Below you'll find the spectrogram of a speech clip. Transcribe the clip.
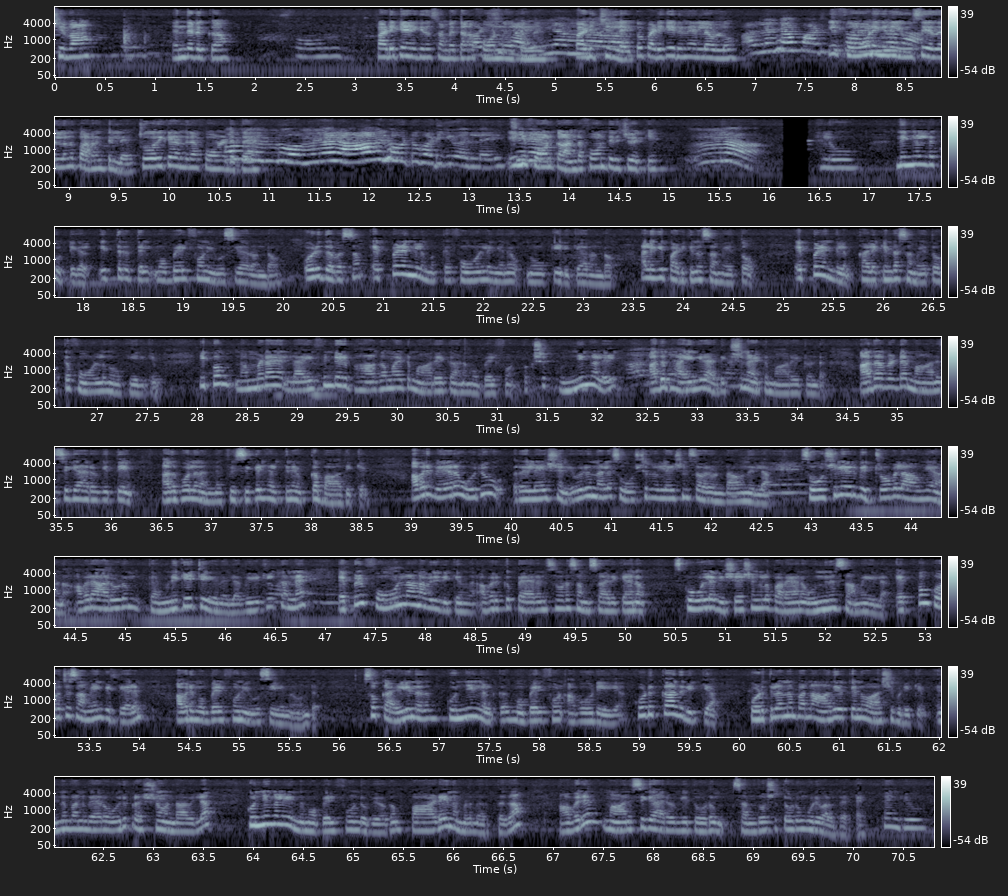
ശിവ എന്തെടുക്ക? പഠിക്കാനിരിക്കുന്ന സമയത്താണ് ഫോൺ നോക്കുന്നത്. പഠിച്ചില്ല? ഇപ്പൊ പഠിക്കാൻ ഇരുന്നല്ലേ ഉള്ളൂ ഈ ഫോൺ ഇങ്ങനെ യൂസ് ചെയ്തല്ലെന്ന് പറഞ്ഞിട്ടില്ലേ? ചോദിക്കാൻ എന്തിനാ ഫോൺ എടുത്തേ? ഇനി ഫോൺ കാണണ്ട. ഫോൺ തിരിച്ചു വെക്ക്. ഹലോ നിങ്ങളുടെ കുട്ടികൾ ഇത്തരത്തിൽ മൊബൈൽ ഫോൺ യൂസ് ചെയ്യാറുണ്ടോ? ഒരു ദിവസം എപ്പോഴെങ്കിലുമൊക്കെ ഫോണിൽ ഇങ്ങനെ നോക്കിയിരിക്കാറുണ്ടോ? അല്ലെങ്കിൽ പഠിക്കുന്ന സമയത്തോ എപ്പോഴെങ്കിലും കളിക്കേണ്ട സമയത്തോ ഒക്കെ ഫോണിൽ നോക്കിയിരിക്കും. ഇപ്പം നമ്മുടെ ലൈഫിന്റെ ഒരു ഭാഗമായിട്ട് മാറിയേക്കാണ് മൊബൈൽ ഫോൺ. പക്ഷെ കുഞ്ഞുങ്ങളിൽ അത് ഭയങ്കര അഡിക്ഷൻ ആയിട്ട് മാറിയിട്ടുണ്ട്. അത് അവരുടെ മാനസികാരോഗ്യത്തെയും അതുപോലെ തന്നെ ഫിസിക്കൽ ഹെൽത്തിനെയും ഒക്കെ ബാധിക്കും. അവർ വേറെ ഒരു റിലേഷൻ ഒരു നല്ല സോഷ്യൽ റിലേഷൻസ് അവർ ഉണ്ടാവുന്നില്ല. സോഷ്യലി ഒരു വിഡ്രോവൽ ആവുകയാണ്. അവരാരോടും കമ്മ്യൂണിക്കേറ്റ് ചെയ്യുന്നില്ല. വീട്ടിൽ തന്നെ എപ്പോഴും ഫോണിലാണ് അവരിയ്ക്കുന്നത് അവർക്ക് പേരൻസിനോട് സംസാരിക്കാനോ സ്കൂളിലെ വിശേഷങ്ങൾ പറയാനോ ഒന്നിനും സമയമില്ല. എപ്പം കുറച്ച് സമയം കിട്ടിയാലും അവർ മൊബൈൽ ഫോൺ യൂസ് ചെയ്യുന്നുണ്ട്. സോ കഴിയുന്നതും കുഞ്ഞുങ്ങൾക്ക് മൊബൈൽ ഫോൺ അവോയ്ഡ് ചെയ്യുക. കൊടുക്കാതിരിക്കുക. കൊടുത്തില്ലെന്ന് പറഞ്ഞാൽ ആദ്യമൊക്കെ ഒന്ന് വാശി പിടിക്കും. എന്ന് പറഞ്ഞ് വേറെ ഒരു പ്രശ്നം ഉണ്ടാവില്ല. കുഞ്ഞുങ്ങളിൽ നിന്ന് മൊബൈൽ ഫോണിന്റെ ഉപയോഗം പാടെ നമ്മൾ നിർത്തുക. അവർ മാനസികാരോഗ്യത്തോടും സന്തോഷത്തോടും കൂടി വളരട്ടെ. താങ്ക്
